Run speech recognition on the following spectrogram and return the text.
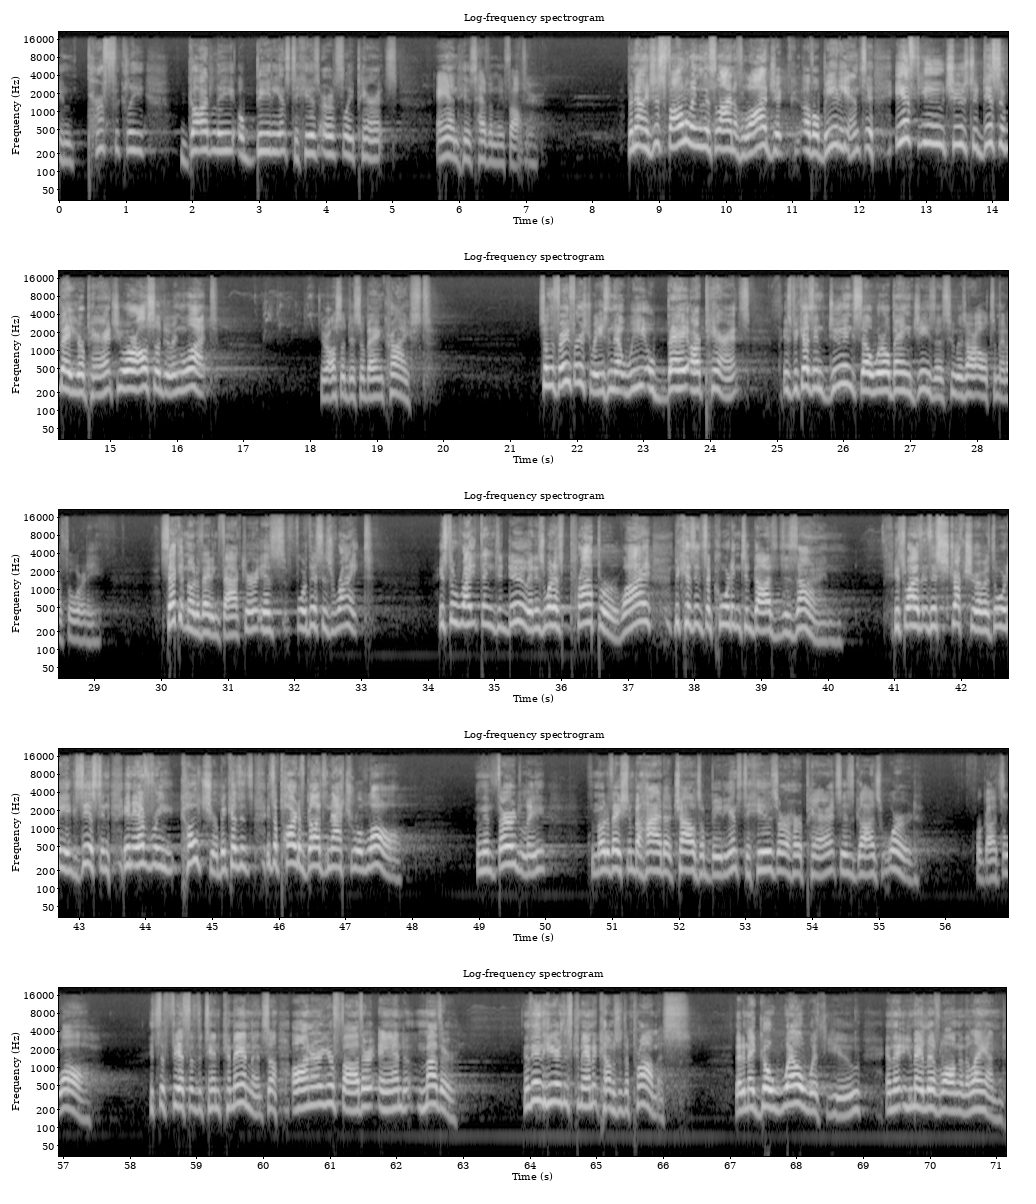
in perfectly godly obedience to his earthly parents and his heavenly Father. But now, in just following this line of logic of obedience, if you choose to disobey your parents, you are also doing what? You're also disobeying Christ. So, the very first reason that we obey our parents is because in doing so, we're obeying Jesus, who is our ultimate authority. Second motivating factor is for this is right. It's the right thing to do. It is what is proper. Why? Because it's according to God's design. It's why this structure of authority exists in, in every culture, because it's, it's a part of God's natural law. And then, thirdly, the motivation behind a child's obedience to his or her parents is God's word or God's law. It's the fifth of the Ten Commandments. So honor your father and mother. And then here, this commandment comes with a promise that it may go well with you and that you may live long in the land.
